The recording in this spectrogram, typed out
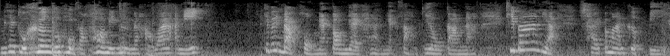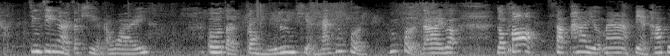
ไม่ใช่ตัวเครื่องตัวผงซักฟอกนิดนึงนะคะ ว่าอันนี้ที่เป็นแบบผงเนี่ยกล่องใหญ่ขนาดเนี้ยสามกิโลกรัมนะ ที่บ้านเนี่ยใช้ประมาณเกือบปีค่ะ จริงๆอะจะเขียนเอาไว้ เออแต่กล่องนี้ลืมเขียนแฮะเพิ่งเปิดเพิ่งเปิดได้ด้วยแล้วก็ซักผ้าเยอะมาก เปลี่ยนผ้าปู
